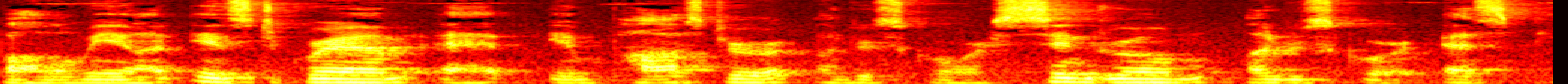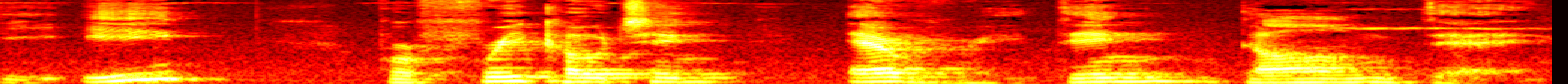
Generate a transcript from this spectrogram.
Follow me on Instagram at imposter underscore syndrome underscore SPE for free coaching every ding dong day.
